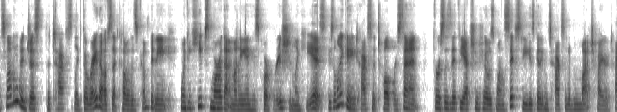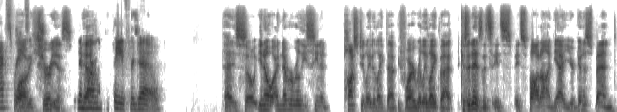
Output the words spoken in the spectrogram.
it's not even just the tax, like the write offs that come with his company. When he keeps more of that money in his corporation, like he is, he's only getting taxed at 12%. Versus if he actually shows 160, he's getting taxed at a much higher tax rate. Well, sure he is. Even yeah. more money saved for Joe. That is so. You know, I've never really seen it postulated like that before. I really like that because it is. It's it's it's spot on. Yeah, you're gonna spend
